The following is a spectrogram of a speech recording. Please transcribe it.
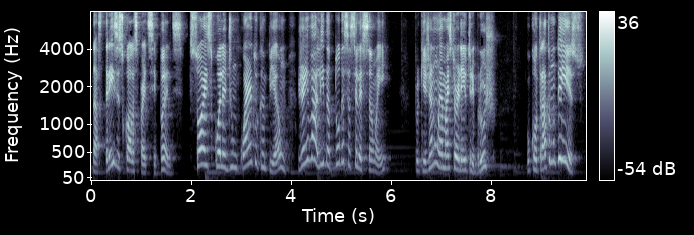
das três escolas participantes? Só a escolha de um quarto campeão já invalida toda essa seleção aí. Porque já não é mais torneio tribruxo. O contrato não tem isso.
